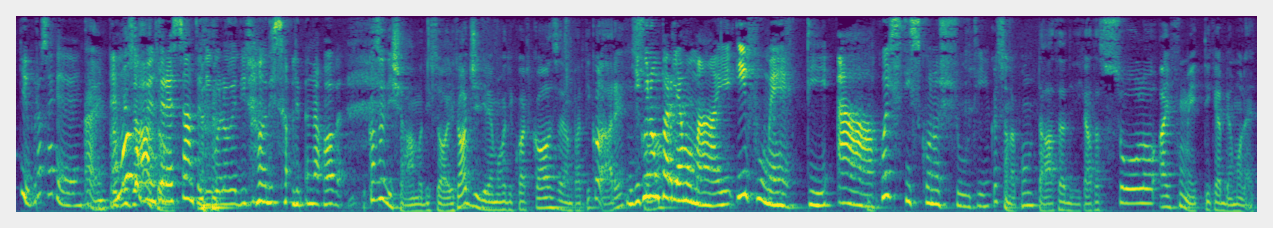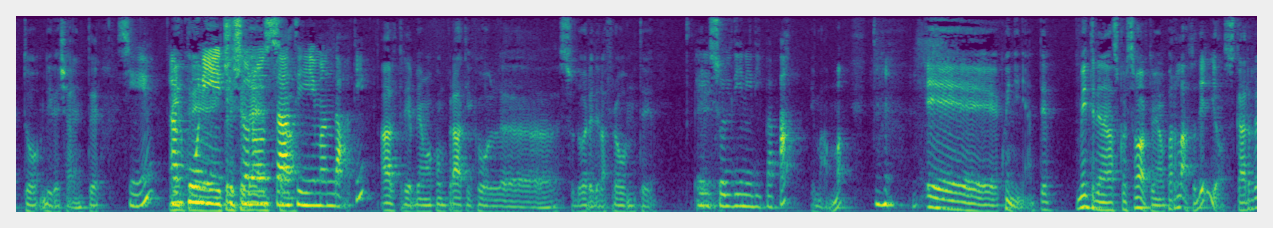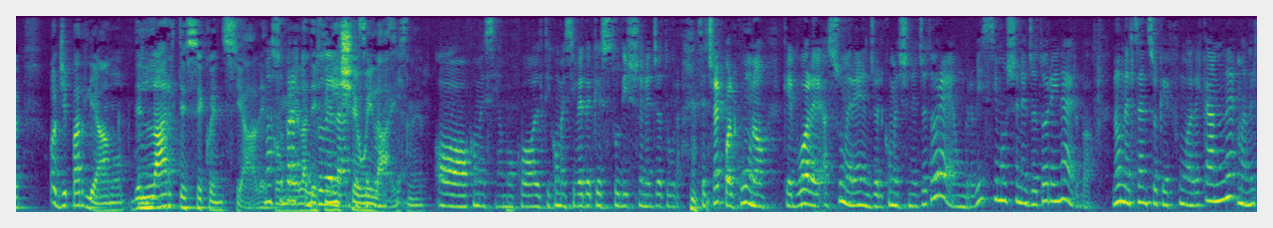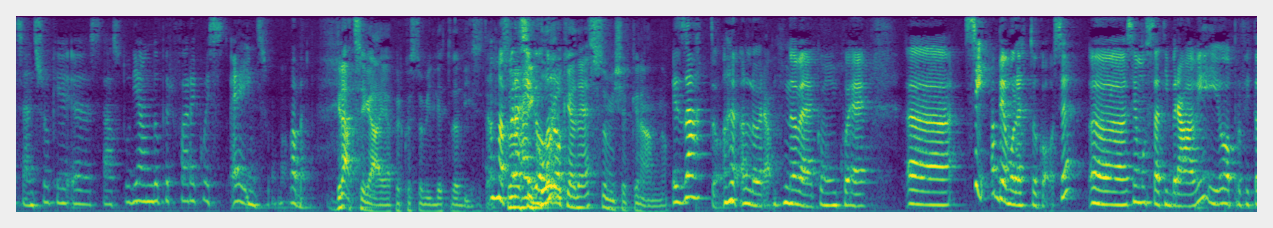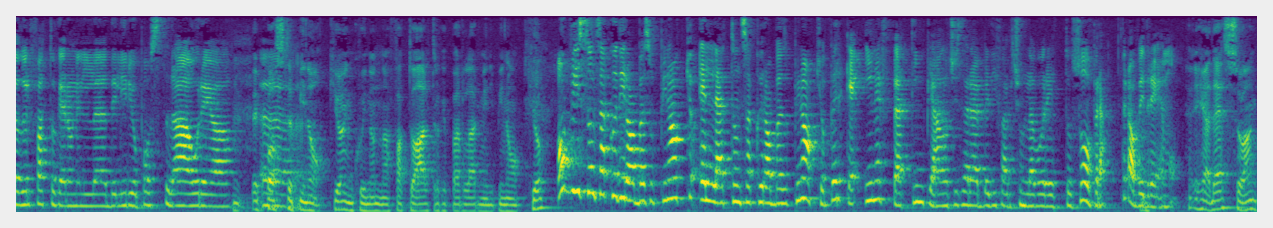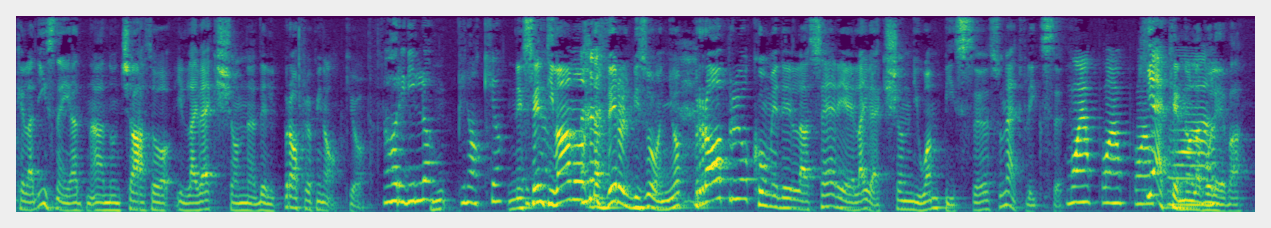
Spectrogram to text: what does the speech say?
Oddio, però sai che è, Eh, è molto più interessante di quello che diciamo di solito. No, vabbè. Cosa diciamo di solito? Oggi diremo di qualcosa in particolare. Di cui Sono- non parliamo mai, i fumetti. Ah, questi sconosciuti. Questa è una puntata dedicata solo ai fumetti che abbiamo letto di recente. Sì, Mentre alcuni ci sono stati mandati. Altri abbiamo comprati col eh, sudore della fronte E i soldini di papà. e mamma. e quindi niente. Mentre nella scorsa volta abbiamo parlato degli Oscar, oggi parliamo dell'arte sequenziale, Ma come la definisce Will. Eisner. Oh, come siamo colti, come si vede che studi sceneggiatura. Se c'è qualcuno che vuole assumere Angel come sceneggiatore, è un bravissimo sceneggiatore in erba. Non nel senso che fuma le canne, ma nel senso che eh, sta studiando per fare questo. E insomma, vabbè. Grazie Gaia per questo biglietto da visita. Ma Sono prego. sicuro che adesso mi cercheranno. Esatto, allora, vabbè, comunque, eh, sì, abbiamo letto cose, eh, siamo stati bravi, io ho approfittato del fatto che ero nel delirio post laurea. E post Pinocchio, in cui non ha fatto altro che parlarmi di Pinocchio. Ho visto un sacco di roba su Pinocchio e letto un sacco di roba su Pinocchio perché in effetti in piano ci sarebbe di farci un lavoretto sopra, però vedremo. E adesso anche la Disney ha, ha annunciato il live action del proprio Pinocchio. Oh, ridillo, Pinocchio. Ne sentivamo davvero il bisogno, proprio come della serie live action di One Piece su Netflix. Mua, mua, mua, Chi è che non la voleva?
